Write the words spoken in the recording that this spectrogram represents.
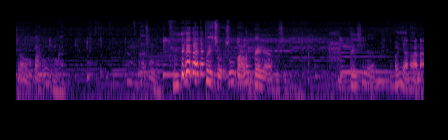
sumpah enggak. Enggak sumpah. Lebay cuk sumpah lebay nek aku sih. Lebay sih aku. oh iya anak-anak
